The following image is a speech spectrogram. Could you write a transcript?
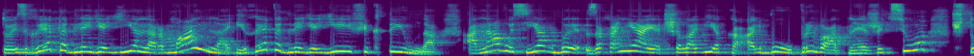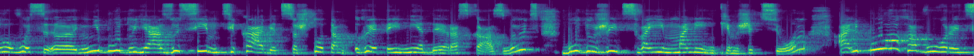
То есть гэта для яе нормально і гэта для яе эфектыўна. Она вось як бы заганяе чалавека альбо ў прыватнае жыццё что вось не буду я зусім цікавіцца что там гэтай меды рассказываюць буду жыць сваім маленькім жыццём альбо гаворыць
